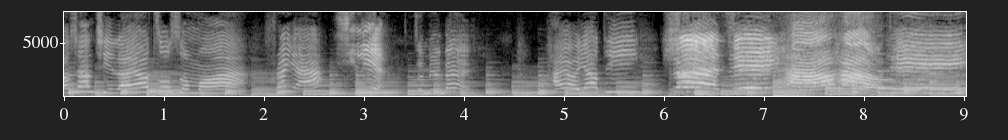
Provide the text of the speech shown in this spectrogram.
早上起来要做什么啊？刷牙、洗脸、整棉被，还有要听《圣经》，好好听。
